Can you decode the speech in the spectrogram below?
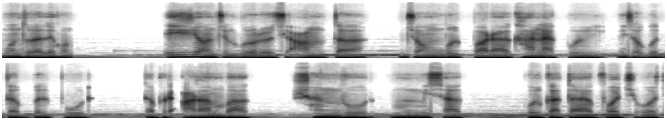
বন্ধুরা দেখুন, এই যে অঞ্চলগুলো রয়েছে, আমতা জঙ্গলপাড়া খানাকুল জগদ্দব্বলপুর তারপরে আরামবাগ, সাংরুর মিসাক Kolkata, Budge Budge,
